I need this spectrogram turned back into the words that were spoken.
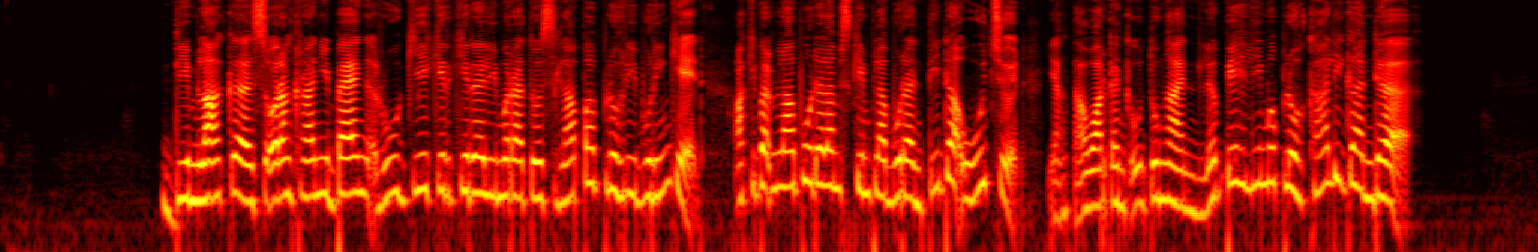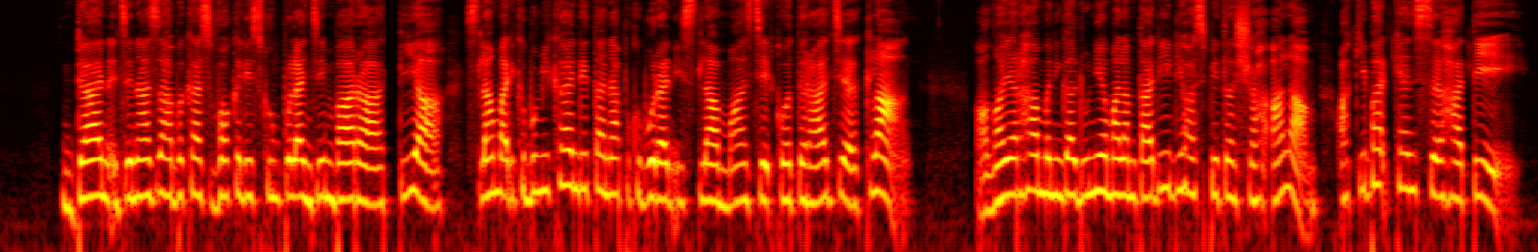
Di Melaka, seorang kerani bank rugi kira-kira RM580,000 akibat melabur dalam skim pelaburan tidak wujud yang tawarkan keuntungan lebih 50 kali ganda. Dan jenazah bekas vokalis kumpulan Jimbara, Tia, selamat dikebumikan di tanah perkuburan Islam Masjid Kota Raja, Klang. Allahyarham meninggal dunia malam tadi di Hospital Shah Alam akibat kanser hati.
